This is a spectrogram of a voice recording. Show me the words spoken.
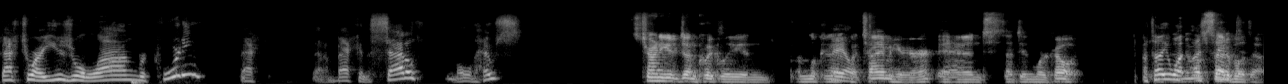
Back to our usual long recording. Back, I'm back in the saddle, old house. Just trying to get it done quickly, and I'm looking at my time here, and that didn't work out. I'll tell you what, I'm upset spent, about that.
